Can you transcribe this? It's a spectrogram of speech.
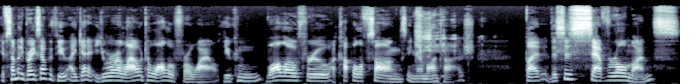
if somebody breaks up with you, I get it. You are allowed to wallow for a while. You can wallow through a couple of songs in your montage. But this is several months.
